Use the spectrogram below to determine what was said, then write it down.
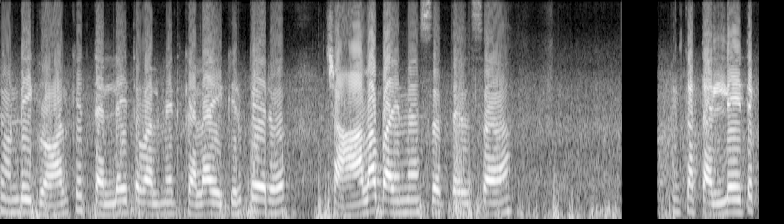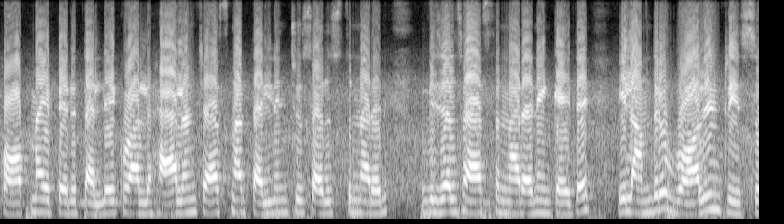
చూడండి ఈ గోడకి తెల్ల అయితే వాళ్ళ మీదకి ఎలా ఎగిరిపోయారో చాలా భయం వేస్తుంది తెలుసా? ఇంకా తల్లి అయితే కోపం అయిపోయారు. తల్లికి వాళ్ళు హేళన చేస్తున్నారు తల్లిని చూసి అరుస్తున్నారని విజల్స్ వేస్తున్నారని ఇంకైతే వీళ్ళందరూ వాలంటీర్స్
